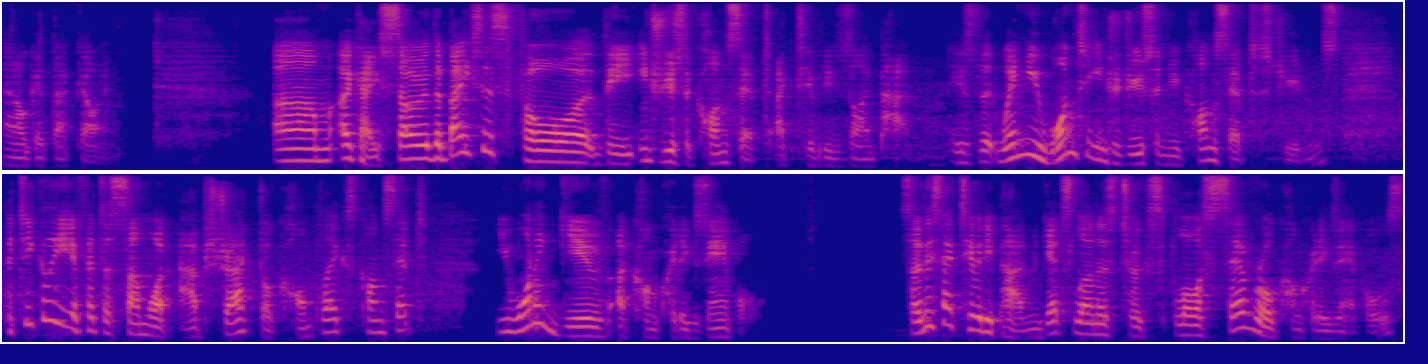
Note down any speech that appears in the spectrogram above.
and I'll get that going. Um, okay, so the basis for the introduce a concept activity design pattern is that when you want to introduce a new concept to students, particularly if it's a somewhat abstract or complex concept, you want to give a concrete example. So this activity pattern gets learners to explore several concrete examples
